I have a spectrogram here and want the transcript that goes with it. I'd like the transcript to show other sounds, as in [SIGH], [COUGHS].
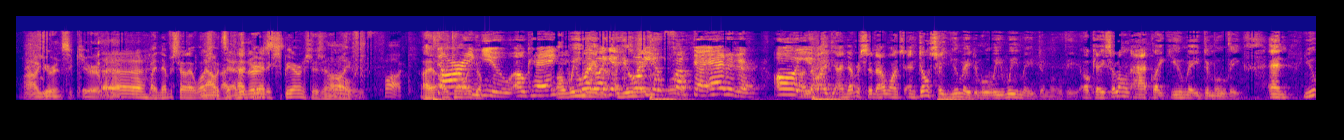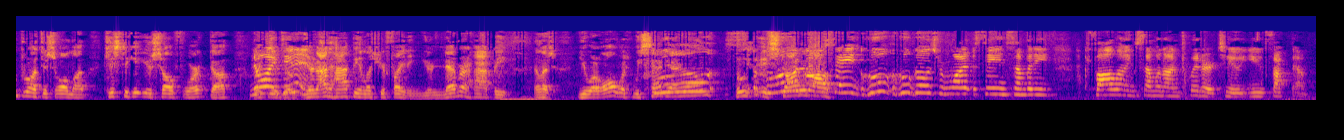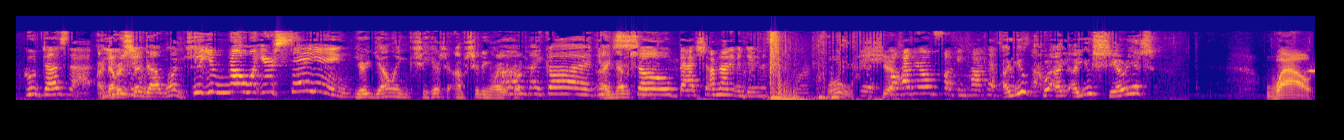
Wow, you're insecure. Uh, I never said I wasn't. Now it's I've had bad experiences in Holy life. fuck. I, I Starring go- you, okay? Oh, we And what do made I a- get? you oh, made- you whoa. fucked the editor. Oh, Oh, you. no, I, I never said that once. And don't say you made the movie. We made the movie. Okay, so don't act like you made the movie. And you brought this all up just to get yourself worked up. No, like I you do. didn't. You're not happy unless you're fighting. You're never happy unless you are always. We sat who, down. Who, it who started off. saying who who goes from what, seeing somebody following someone on Twitter to you fuck them? Who does that? I never You said that once. You you know what you're saying. You're yelling. She hears. it. I'm sitting right Oh across. my god, you're I never so bad. I'm not even doing this anymore. Oh Yeah. shit! Well, have your own fucking podcast. Are you? cr- Are, are you serious? Wow.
